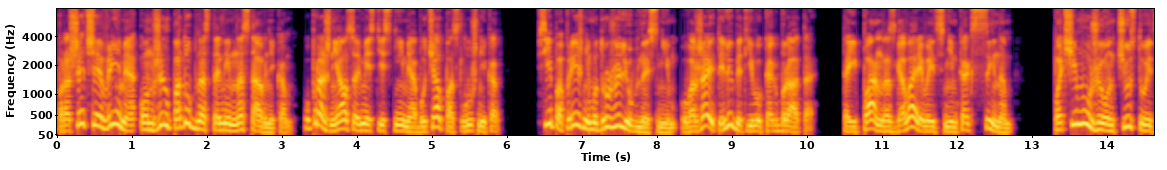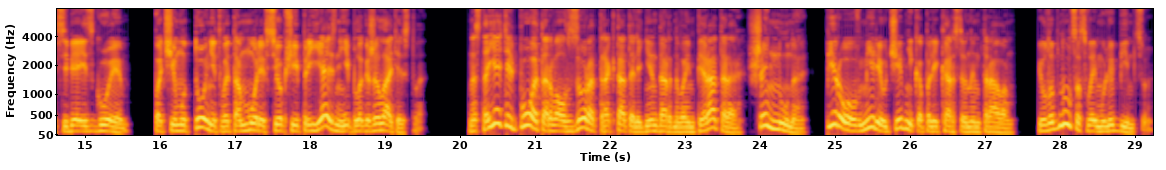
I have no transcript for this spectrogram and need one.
Прошедшее время он жил подобно остальным наставникам, упражнялся вместе с ними, обучал послушников. Все по-прежнему дружелюбны с ним, уважают и любят его как брата. Тайпан разговаривает с ним как с сыном. Почему же он чувствует себя изгоем? Почему тонет в этом море всеобщей приязни и благожелательства? Настоятель По оторвал взор от трактата легендарного императора Шэнь Нуна, первого в мире учебника по лекарственным травам, и улыбнулся своему любимцу.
